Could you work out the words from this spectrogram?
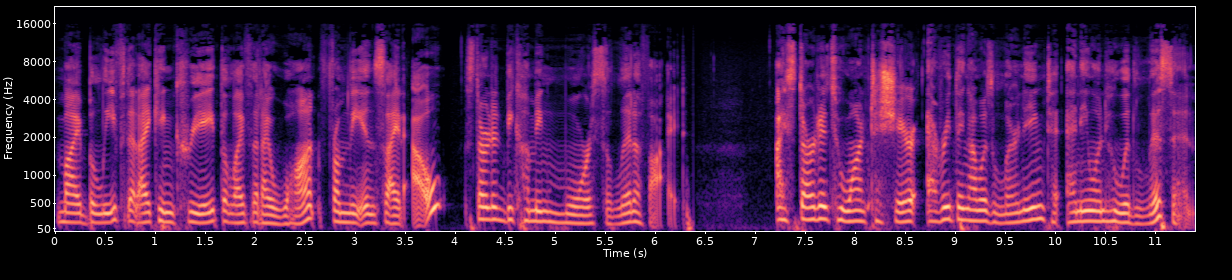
My belief that I can create the life that I want from the inside out started becoming more solidified. I started to want to share everything I was learning to anyone who would listen.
